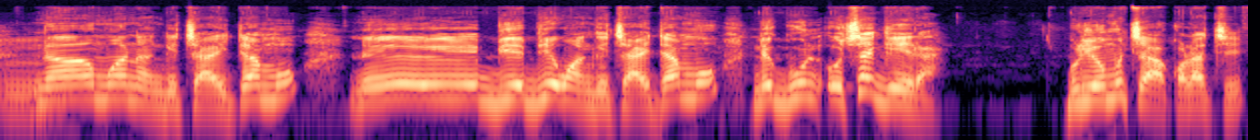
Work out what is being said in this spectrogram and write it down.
namwana nge kyayitamu ne byebye wange kyayitamu okyegeera buli omu kyakola ki?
